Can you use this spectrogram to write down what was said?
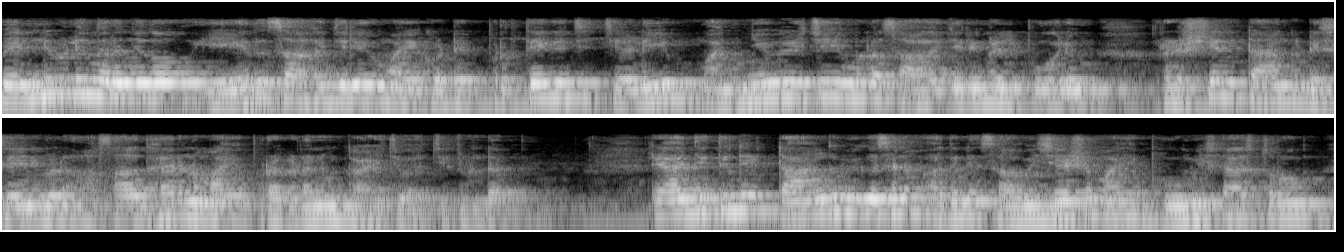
വെല്ലുവിളി നിറഞ്ഞതോ ഏത് സാഹചര്യവുമായിക്കോട്ടെ പ്രത്യേകിച്ച് ചെളിയും മഞ്ഞുവീഴ്ചയുമുള്ള സാഹചര്യങ്ങളിൽ പോലും റഷ്യൻ ടാങ്ക് ഡിസൈനുകൾ അസാധാരണമായ പ്രകടനം കാഴ്ചവച്ചിട്ടുണ്ട്. രാജ്യത്തിന്റെ ടാങ്ക് വികസനം അതിന് സവിശേഷമായ ഭൂമിശാസ്ത്രവും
